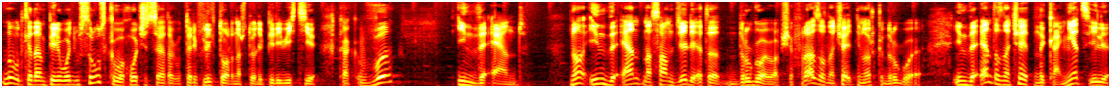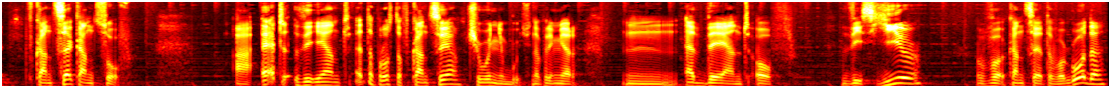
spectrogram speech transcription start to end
Ну, вот когда мы переводим с русского, хочется так вот рефлекторно, что ли, перевести как в in the end. Но in the end, на самом деле, это другая вообще фраза, означает немножко другое. In the end означает наконец или в конце концов. А at the end это просто в конце чего-нибудь. Например, at the end of this year, в конце этого года,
